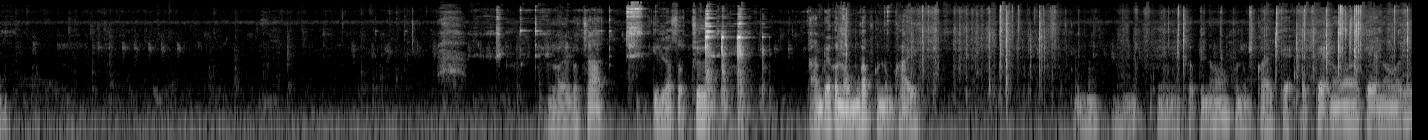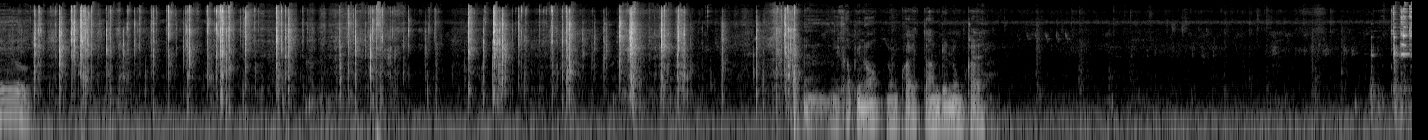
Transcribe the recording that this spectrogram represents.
ร่อยรสชาติกินแล้วสดชื่น ถามด้วยขนมครับขนมไข่ครับพี่น้องขนมไข่แกะแกะน้อยแกะน้อยเร็วอืมนี่ครับ พี่น้องขนมไข่ตามด้วยขนมไข่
